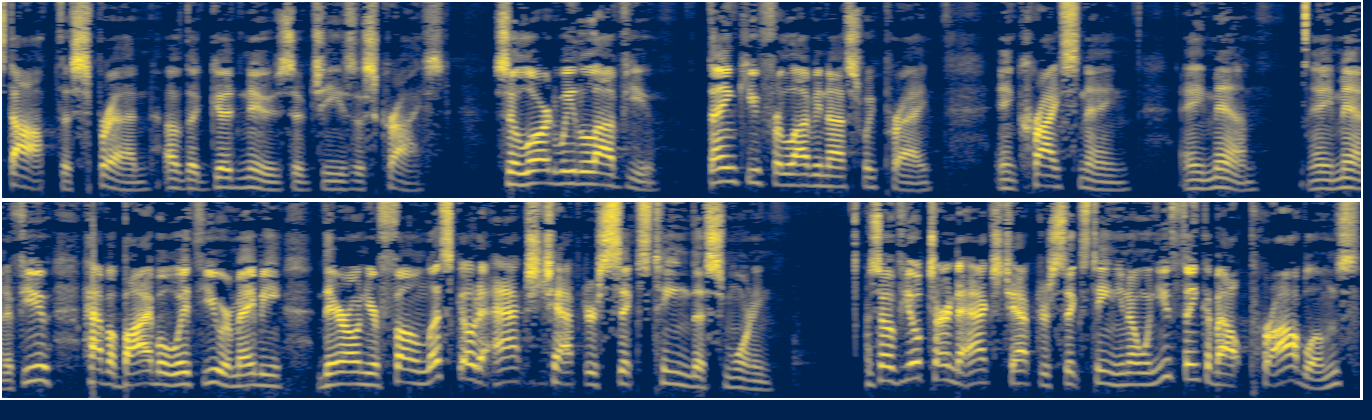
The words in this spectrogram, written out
stop the spread of the good news of Jesus Christ. So, Lord, we love you. Thank you for loving us, we pray. In Christ's name, amen. Amen. If you have a Bible with you or maybe there on your phone, let's go to Acts chapter 16 this morning. So if you'll turn to Acts chapter 16, you know, when you think about problems,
